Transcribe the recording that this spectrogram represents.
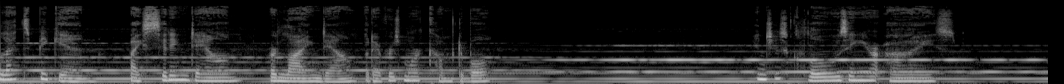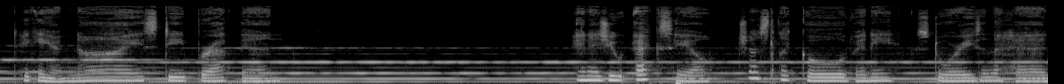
let's begin by sitting down or lying down, whatever's more comfortable, and just closing your eyes, taking a nice deep breath in. And as you exhale, just let go of any stories in the head,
